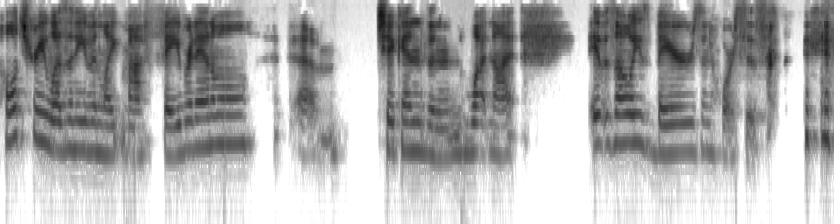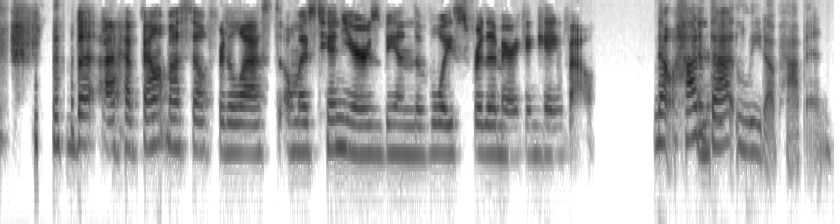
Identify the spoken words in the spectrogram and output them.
poultry wasn't even like my favorite animal, um, chickens and whatnot. It was always bears and horses. but I have found myself for the last almost 10 years being the voice for the American game fowl. Now, how did and that lead up happen?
